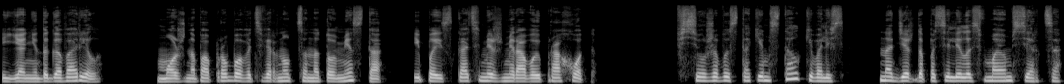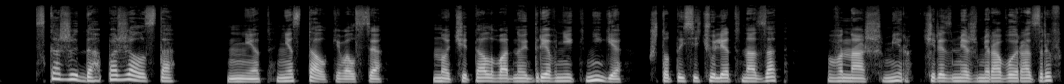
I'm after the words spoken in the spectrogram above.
я не договорил. Можно попробовать вернуться на то место и поискать межмировой проход. Все же вы с таким сталкивались? Надежда поселилась в моем сердце. Скажи да, пожалуйста. Нет, не сталкивался. Но читал в одной древней книге, что тысячу лет назад в наш мир через межмировой разрыв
